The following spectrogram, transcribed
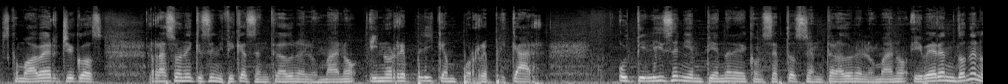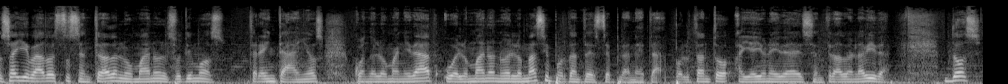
Es como, a ver chicos, razonen qué significa centrado en el humano y no repliquen por replicar utilicen y entiendan el concepto centrado en el humano y ver en dónde nos ha llevado esto centrado en lo humano en los últimos 30 años, cuando la humanidad o el humano no es lo más importante de este planeta. Por lo tanto, ahí hay una idea de centrado en la vida. Dos,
